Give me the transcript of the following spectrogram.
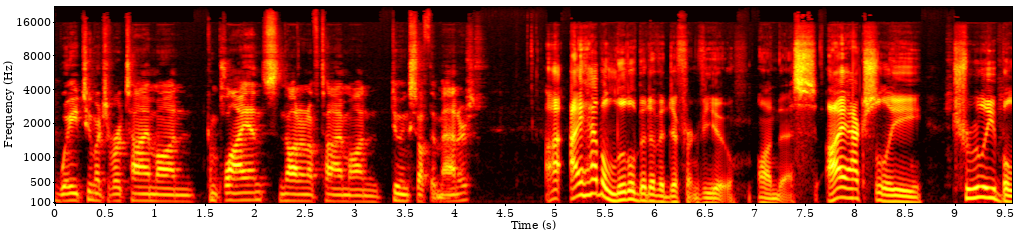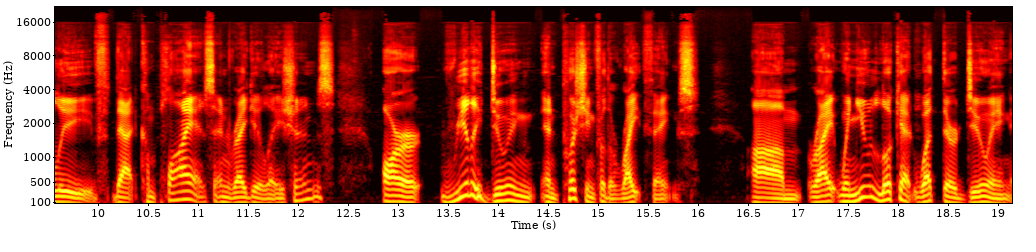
way too much of our time on compliance, not enough time on doing stuff that matters? I have a little bit of a different view on this. I actually truly believe that compliance and regulations are really doing and pushing for the right things. Um, right? When you look at what they're doing,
